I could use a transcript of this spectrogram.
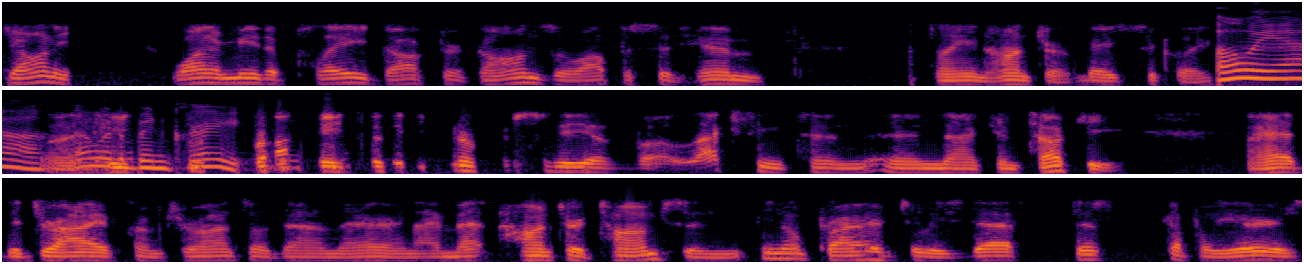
Johnny wanted me to play Dr. Gonzo opposite him, playing Hunter, basically. Oh, yeah. Uh, That would have been great. Brought me to the University of uh, Lexington in uh, Kentucky. I had to drive from Toronto down there, and I met Hunter Thompson. You know, prior to his death, just a couple of years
